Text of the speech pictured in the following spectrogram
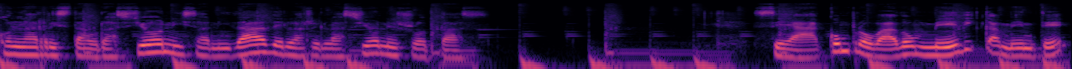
con la restauración y sanidad de las relaciones rotas. se ha comprobado médicamente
